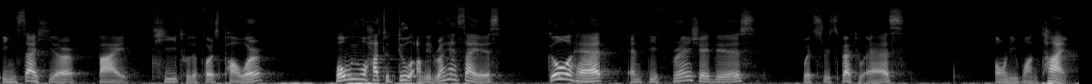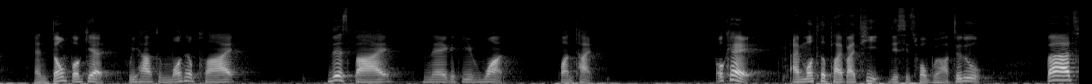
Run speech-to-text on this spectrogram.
inside here by t to the first power, what we will have to do on the right hand side is go ahead and differentiate this with respect to s only one time. And don't forget, we have to multiply this by negative 1 one time. Okay, I multiply by t. This is what we have to do. But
